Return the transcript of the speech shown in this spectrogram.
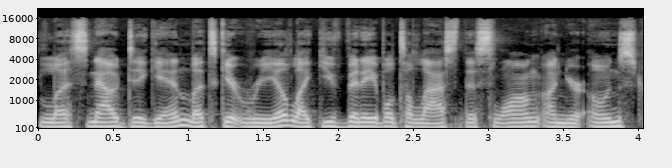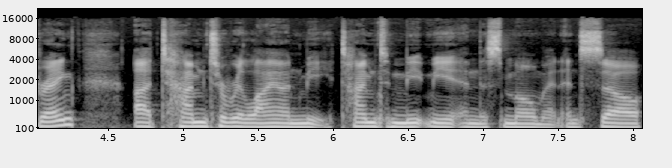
let's now dig in let's get real like you've been able to last this long on your own strength uh, time to rely on me time to meet me in this moment and so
